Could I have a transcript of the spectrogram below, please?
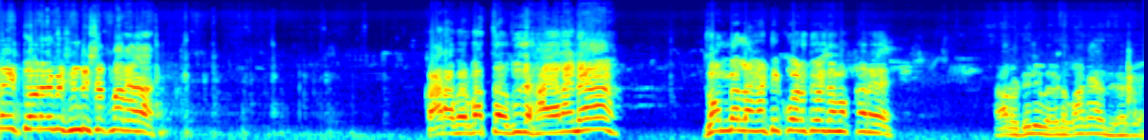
কেলারে তোর মেশিন ডিশাত মারে। কারাবের বাচ্চা যদি হায়ালাই না? জম্মে লাগা ঠিক করে তুই জমক করে। আরও ডেলিভারিটা লাগাই দিবে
